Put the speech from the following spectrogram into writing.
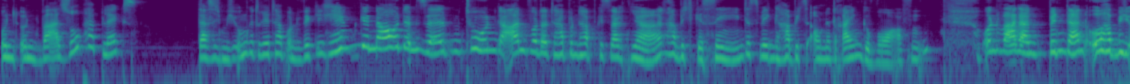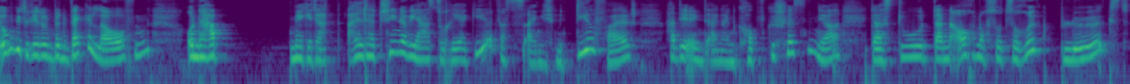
und, und war so perplex, dass ich mich umgedreht habe und wirklich in genau demselben Ton geantwortet habe und habe gesagt, ja, habe ich gesehen, deswegen habe ich es auch nicht reingeworfen. Und war dann, bin dann, oh, habe mich umgedreht und bin weggelaufen und habe mir gedacht, alter Gina, wie hast du reagiert? Was ist eigentlich mit dir falsch? Hat dir irgendeiner einen Kopf geschissen, ja? Dass du dann auch noch so zurückblökst.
